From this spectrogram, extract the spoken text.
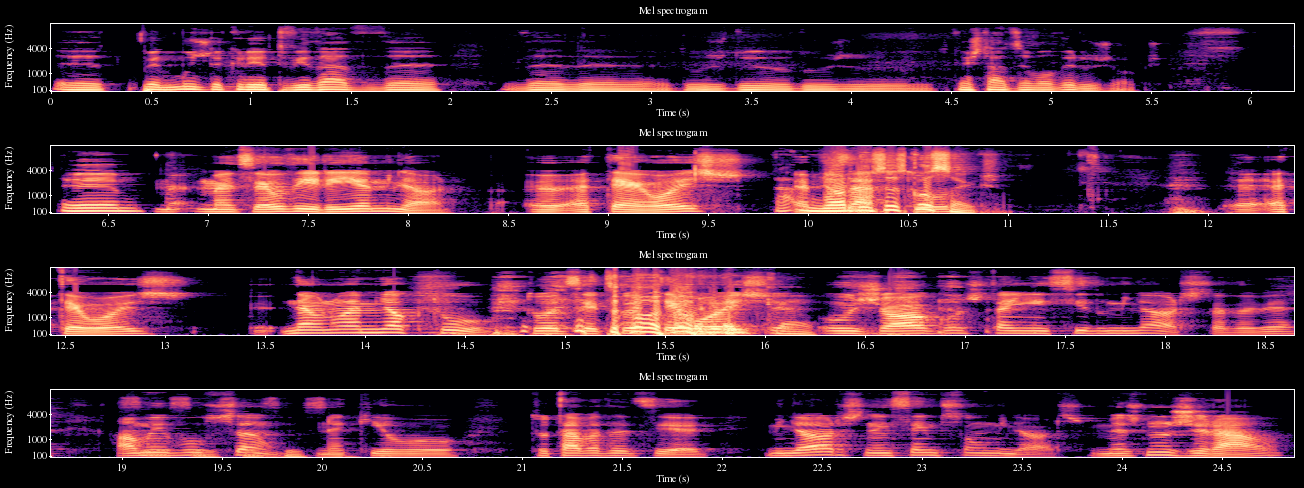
depende muito da criatividade da de, de, dos, de, dos, de quem está a desenvolver os jogos. Um, Mas eu diria melhor. Até hoje. Ah, melhor não sei se tudo, consegues. Até hoje. Não, não é melhor que tu. Estou a dizer que até hoje os jogos têm sido melhores, estás a ver? Há uma sim, evolução sim, sim, naquilo. Tu estavas a dizer, melhores nem sempre são melhores, mas no geral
